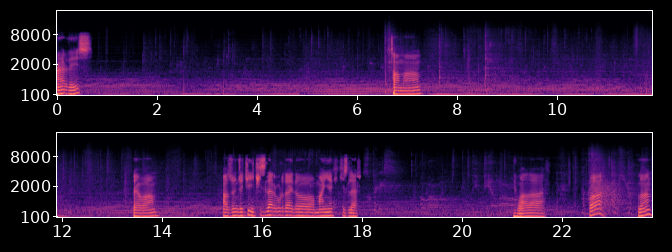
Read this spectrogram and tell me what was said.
Neredeyiz? Tamam. Devam. Az önceki ikizler buradaydı o manyak ikizler. Valla. Oh! Lan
